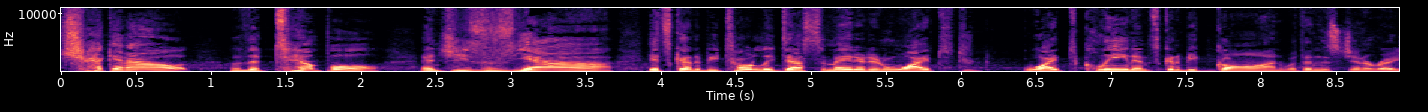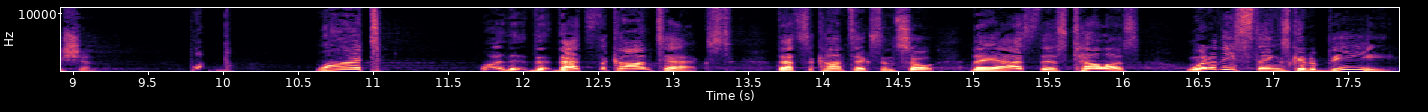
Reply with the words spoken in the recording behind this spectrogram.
check it out, the temple. And Jesus, yeah, it's going to be totally decimated and wiped, wiped clean, and it's going to be gone within this generation. What? what? That's the context. That's the context. And so they ask this tell us, when are these things going to be?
